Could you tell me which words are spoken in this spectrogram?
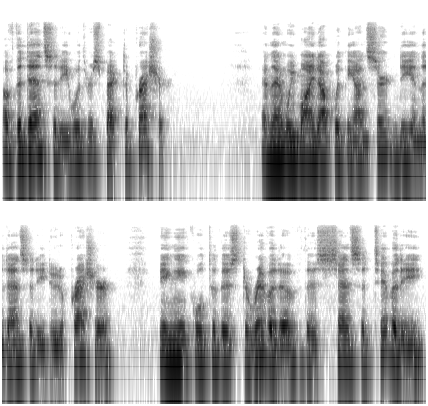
of the density with respect to pressure. And then we wind up with the uncertainty in the density due to pressure being equal to this derivative, this sensitivity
